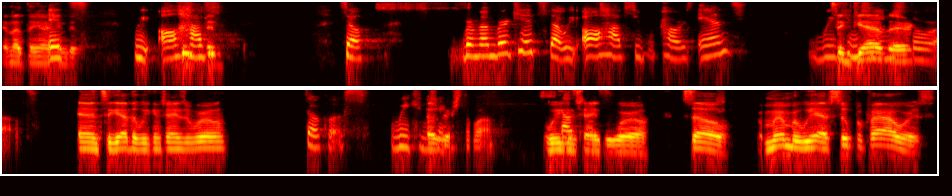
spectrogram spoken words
And I think I can do. It's we all have so remember kids that we all have superpowers and we can change Together. the world. And together we can change the world. So close. We can Okay. change the world. We can change nice. the world. So remember, we have superpowers,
